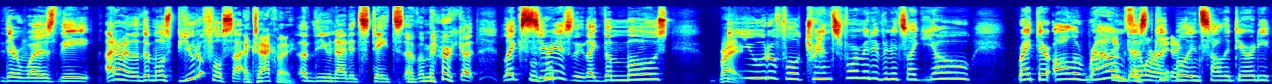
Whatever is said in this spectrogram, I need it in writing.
there was the, I don't know, the most beautiful side Exactly. of the United States of America. Like, mm-hmm. seriously, like the most Right. beautiful, transformative. And it's like, yo, right there, all around us, people in solidarity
